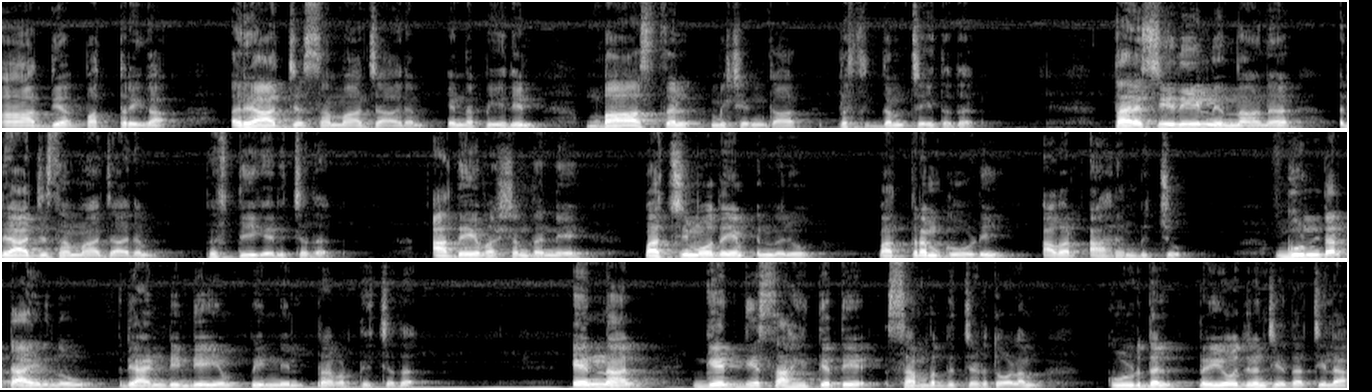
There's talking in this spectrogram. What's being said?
ആദ്യ പത്രിക രാജ്യസമാചാരം എന്ന പേരിൽ ബാസൽ മിഷൻകാർ പ്രസിദ്ധം ചെയ്തത്. തലശ്ശേരിയിൽ നിന്നാണ് രാജ്യസമാചാരം പ്രസിദ്ധീകരിച്ചത്. അതേ വർഷം തന്നെ പശ്ചിമോദയം എന്നൊരു പത്രം കൂടി അവർ ആരംഭിച്ചു. ഗുണ്ടർട്ടായിരുന്നു രണ്ടിന്റെയും പിന്നിൽ പ്രവർത്തിച്ചത്. എന്നാൽ ഗദ്യ സാഹിത്യത്തെ സംബന്ധിച്ചിടത്തോളം കൂടുതൽ പ്രയോജനം ചെയ്ത ചില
